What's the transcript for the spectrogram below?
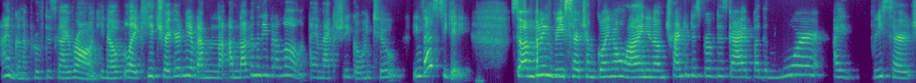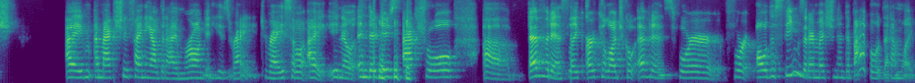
i'm going to prove this guy wrong you know like he triggered me but i'm not i'm not going to leave it alone. I am actually going to investigate. So i'm doing research i'm going online you know i'm trying to disprove this guy but the more i research I'm, I'm actually finding out that I'm wrong and he's right, right? So I, you know, and there, there's actual um, evidence, like archaeological evidence for for all these things that are mentioned in the Bible. That I'm like,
